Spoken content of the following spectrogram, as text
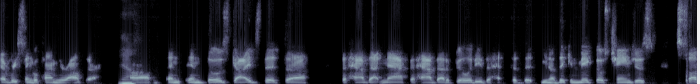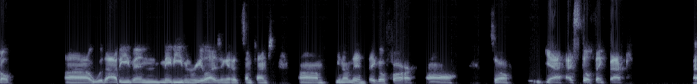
every single time you're out there. Yeah. Um, and and those guides that uh, that have that knack, that have that ability, that that, that you know they can make those changes subtle uh, without even maybe even realizing it. Sometimes, um, you know, they they go far. Uh, so yeah, I still think back. Uh,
